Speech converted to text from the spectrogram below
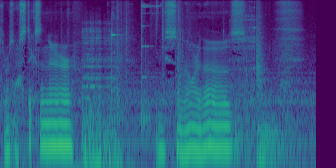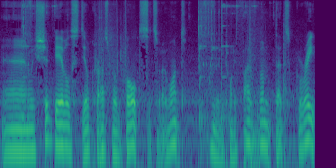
Throw some sticks in there. Some more of those. And we should be able to steel crossbow bolts. That's what I want. 125 of them. That's great.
